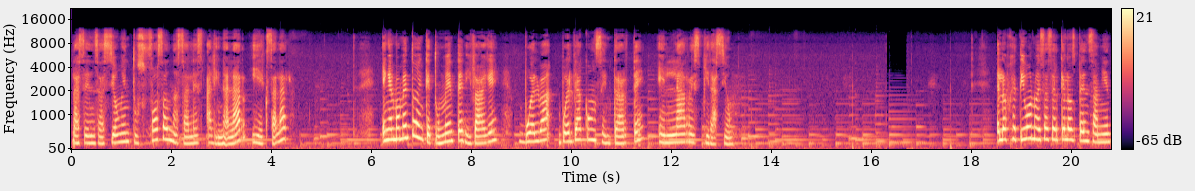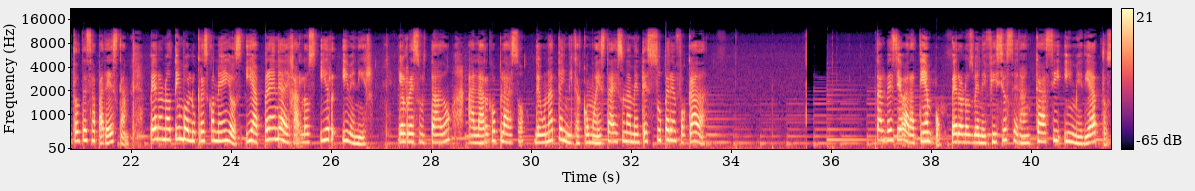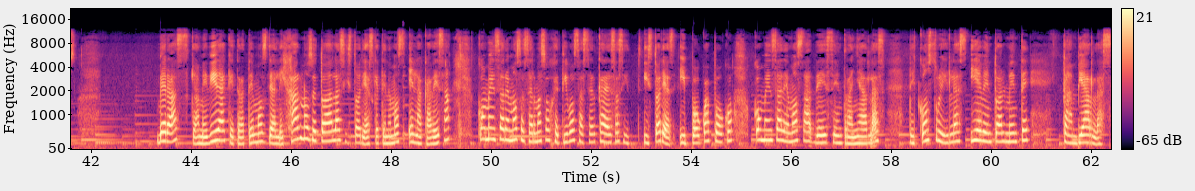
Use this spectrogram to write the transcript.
la sensación en tus fosas nasales al inhalar y exhalar. En el momento en que tu mente divague, vuelve a concentrarte en la respiración. El objetivo no es hacer que los pensamientos desaparezcan, pero no te involucres con ellos y aprende a dejarlos ir y venir. El resultado a largo plazo de una técnica como esta es una mente súper enfocada. Tal vez llevará tiempo, pero los beneficios serán casi inmediatos verás que a medida que tratemos de alejarnos de todas las historias que tenemos en la cabeza, comenzaremos a ser más objetivos acerca de esas historias y poco a poco comenzaremos a desentrañarlas, deconstruirlas y eventualmente cambiarlas.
